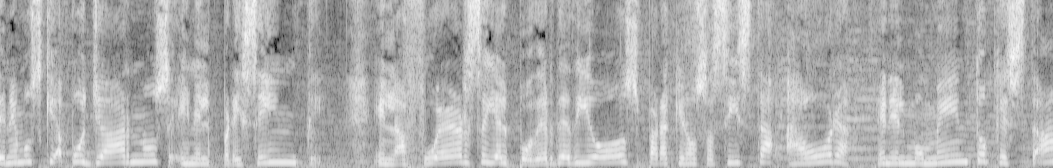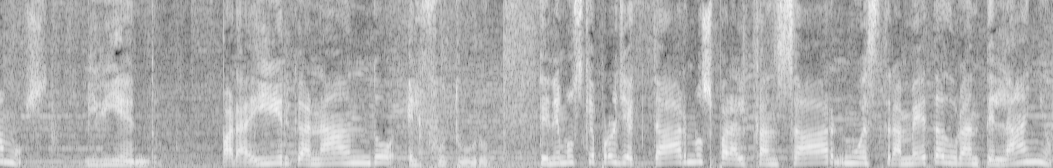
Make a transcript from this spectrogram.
Tenemos que apoyarnos en el presente, en la fuerza y el poder de Dios para que nos asista ahora, en el momento que estamos viviendo, para ir ganando el futuro. Tenemos que proyectarnos para alcanzar nuestra meta durante el año,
